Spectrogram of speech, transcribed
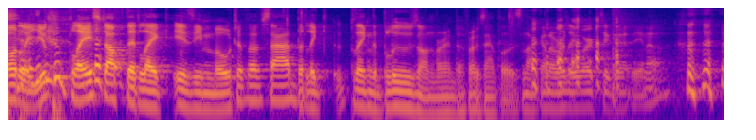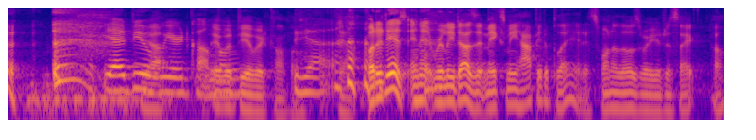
totally. You can play stuff that like is emotive of sad, but like playing the blues on marimba, for example, is not gonna really work too good. You know. yeah, it'd be Yeah. a weird combo. It would be a weird combo. Yeah. But it is, and it really does. It makes me happy to play it. It's one of those where you're just like, oh.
